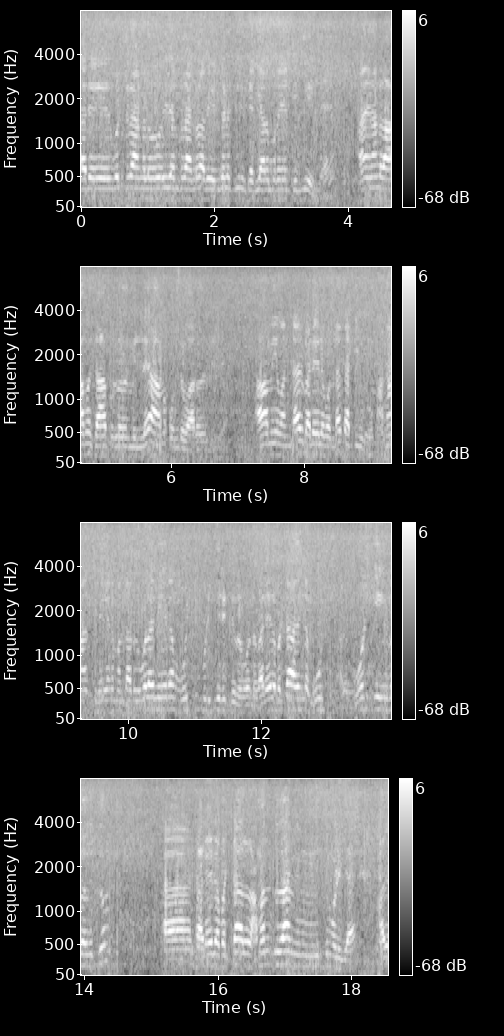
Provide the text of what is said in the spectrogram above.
அதை வெட்டுறாங்களோ இதுன்றாங்களோ அது எங்களுக்கு சரியான முறையில் தெரியல ஆனால் நாங்கள் ஆமை சாப்பிட்றதும் இல்லை ஆமை கொண்டு வரதும் இல்லை. ஆமையை வந்தால் வலையில் வந்தால் தட்டி விடுவோம். ஆனால் சில நேரம் வந்தால் அது இவ்வளோ நேரம் மூச்சு பிடிச்சிருக்குது அந்த வலையில் பட்டால் அதில் மூச்சு அது ஓடிக்கிறதுக்கும் தலையில் பட்டால் அமர்ந்து தான் நிற்க மொழிய அது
